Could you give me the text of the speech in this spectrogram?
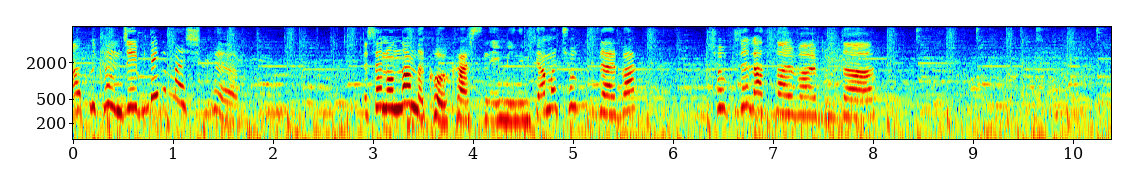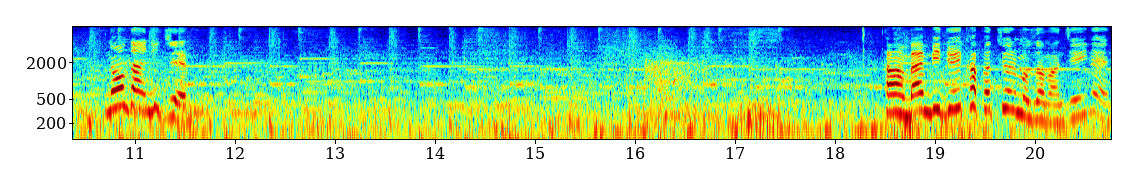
Atlı karıncaya binelim aşkım? E sen ondan da korkarsın eminim ki ama çok güzel bak. Çok güzel atlar var burada. Ne oldu anneciğim? Tamam ben videoyu kapatıyorum o zaman Ceylin.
